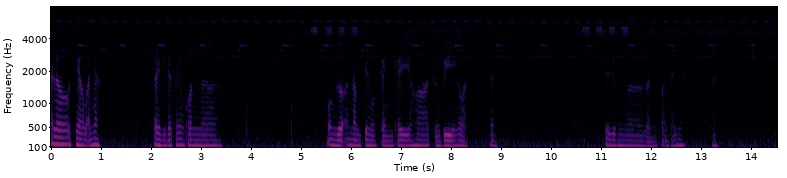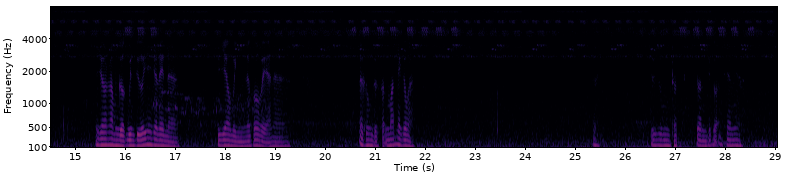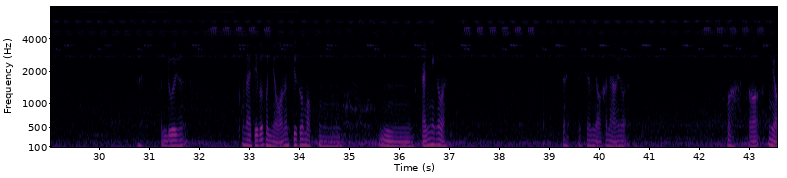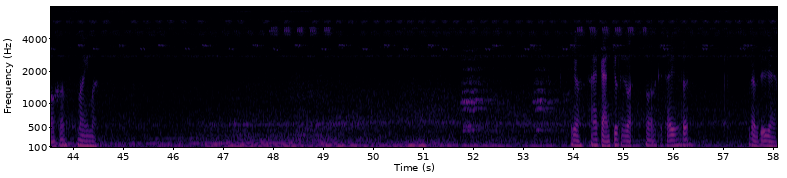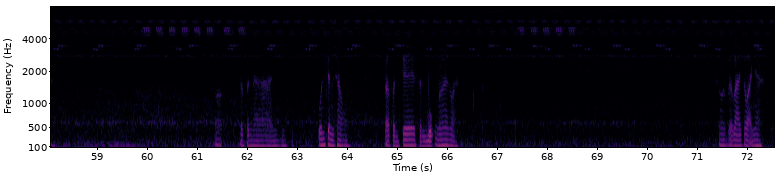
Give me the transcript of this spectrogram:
Hello, chào bạn nha. Đây mình đã thấy một con ờ, uh, Bọn ngựa nằm trên một cành cây hoa tường vi nha các bạn. Đây. Sẽ zoom uh, gần cho các bạn thấy nha. Đây. Do nằm ngược bên dưới cho nên là video mình nó có vẻ là nó không được thuận mắt nha các bạn. Đây. zoom thật gần cho các bạn xem nha đuôi nữa. Con này thì vẫn còn nhỏ nó chưa có mọc ừ, ừ, cánh nha các bạn. Đây để xem nhỏ cỡ nào các bạn. Wow đó nhỏ cỡ này mà. Giờ, hai càng trước này các bạn các bạn có thể thấy rất rất là dễ dàng đó, rồi phần à, bốn chân sau và phần kê phần bụng nữa đây các bạn. Thôi bye bye các bạn nha.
